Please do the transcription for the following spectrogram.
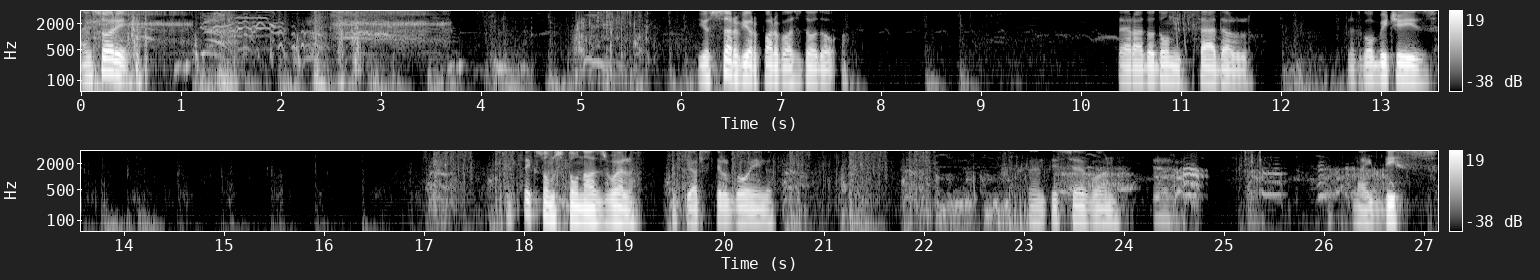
I'm sorry. You serve your purpose Dodo Pteranodon saddle. Let's go, bitches. Let's take some stone as well, if we are still going. 27. Like this.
